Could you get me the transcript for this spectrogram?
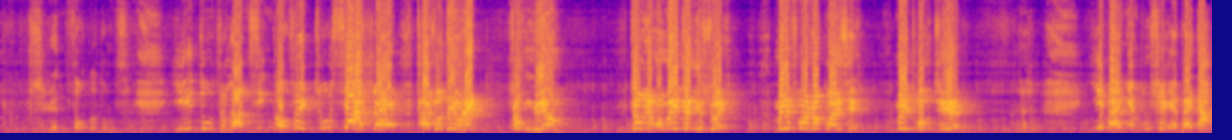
你可不是人揍的东西，一肚子狼心狗肺，猪下水。他说得有人证明，证明我没跟你睡，没发生关系，没同居。一百年不睡也白搭。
